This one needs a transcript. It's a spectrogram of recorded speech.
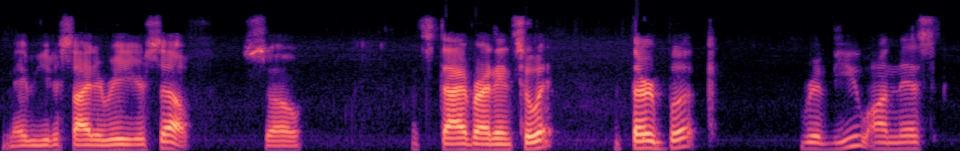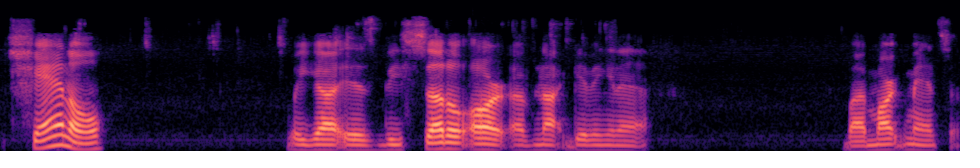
maybe you decide to read it yourself. So, let's dive right into it. The third book review on this channel we got is The Subtle Art of Not Giving an F by Mark Manson.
